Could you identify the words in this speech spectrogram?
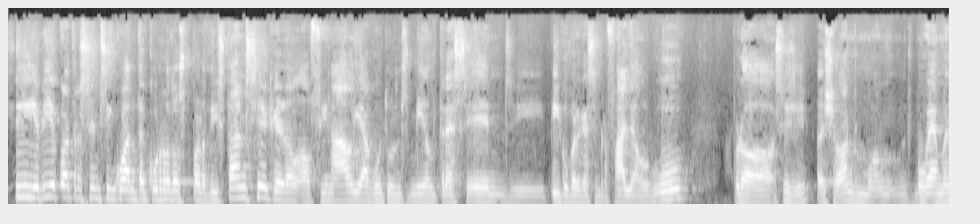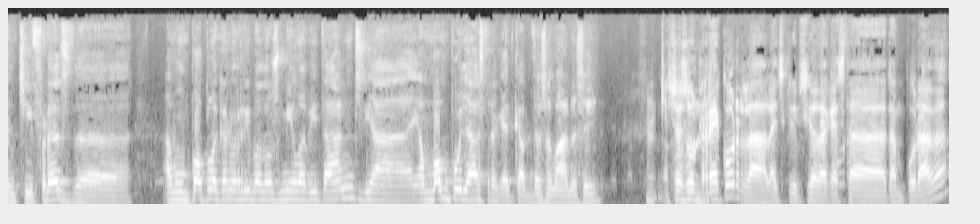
Sí, hi havia 450 corredors per distància, que era, al final hi ha hagut uns 1.300 i pico perquè sempre falla algú, però sí, sí, això, ens, ens movem en xifres de... En un poble que no arriba a 2.000 habitants hi ha, hi ha un bon pollastre aquest cap de setmana, sí. Això és un rècord, la, la inscripció d'aquesta temporada?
